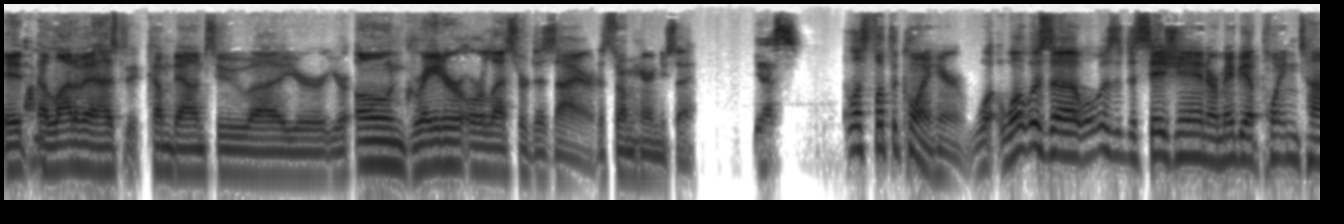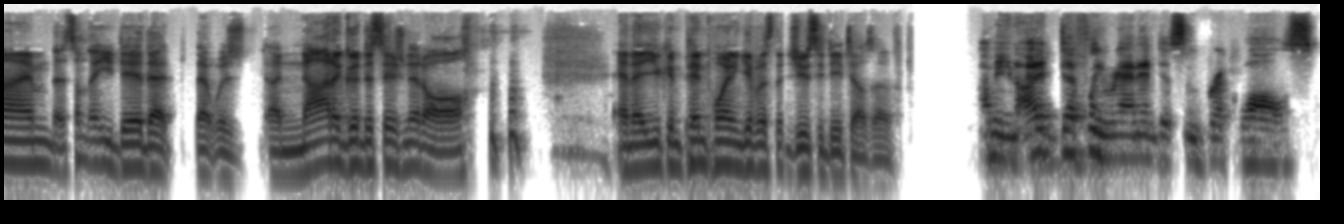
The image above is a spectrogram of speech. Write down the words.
It, a lot of it has to come down to uh, your, your own greater or lesser desire. That's what I'm hearing you say. Yes let's flip the coin here. What, what was a what was a decision or maybe a point in time that something that you did that that was a, not a good decision at all, and that you can pinpoint and give us the juicy details of? I mean, I definitely ran into some brick walls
